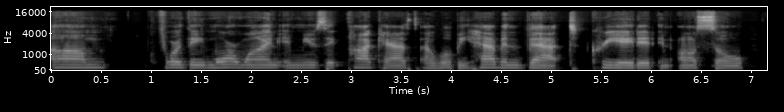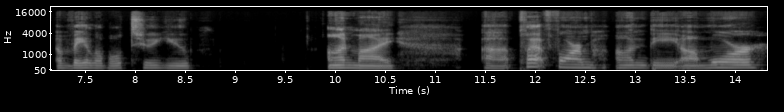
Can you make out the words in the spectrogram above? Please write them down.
um, for the Moore wine and music podcast i will be having that created and also available to you on my uh, platform on the uh, Moore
